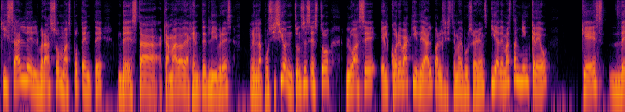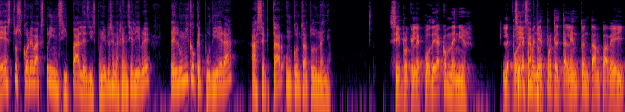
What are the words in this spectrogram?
quizá el del brazo más potente de esta camada de agentes libres en la posición. Entonces esto lo hace el coreback ideal para el sistema de Bruce Arians y además también creo que es de estos corebacks principales disponibles en agencia libre el único que pudiera aceptar un contrato de un año. Sí, porque le podría convenir. Le podría convenir porque el talento en Tampa Bay,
